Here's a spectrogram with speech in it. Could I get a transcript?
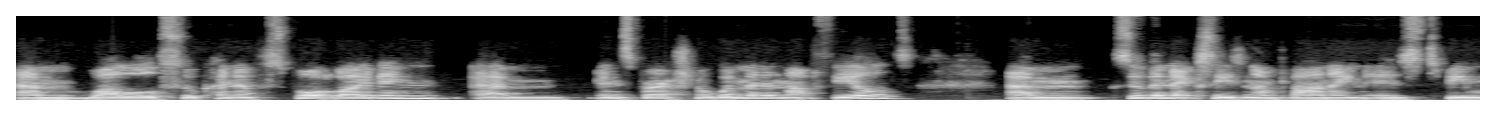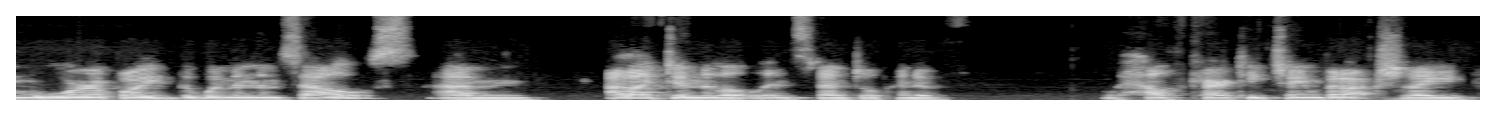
um, while also kind of spotlighting um, inspirational women in that field. Um, so the next season I'm planning is to be more about the women themselves. Um, I like doing the little incidental kind of healthcare teaching, but actually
